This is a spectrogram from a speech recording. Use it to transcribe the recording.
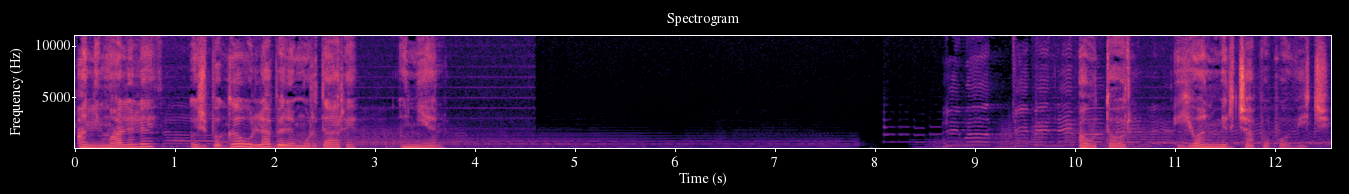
Animalele își băgau labele murdare în el. Autor Ioan Mircea Popovici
